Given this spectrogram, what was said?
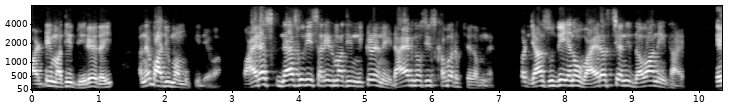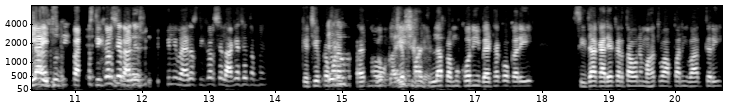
પાર્ટીમાંથી ધીરે રહી અને બાજુમાં મૂકી દેવા. વાયરસ જ્યાં સુધી શરીરમાંથી નીકળે નહીં, ડાયગ્નોસિસ ખબર છે તમને. પણ જ્યાં સુધી એનો વાયરસ છે એની દવા નહીં થાય એટલે વાયરસ નીકળશે રાજેશભાઈ વાયરસ નીકળશે લાગે છે તમને? કે જે પ્રમાણે પ્રયત્નો જે પ્રમાણે જિલ્લા પ્રમુખોની બેઠકો કરી સીધા કાર્યકર્તાઓને મહત્વ આપવાની વાત કરી.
